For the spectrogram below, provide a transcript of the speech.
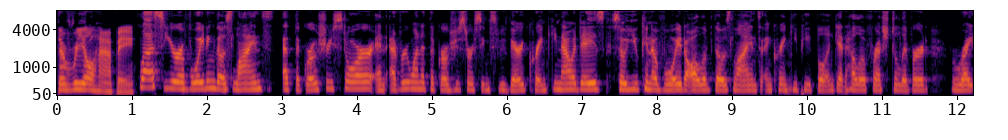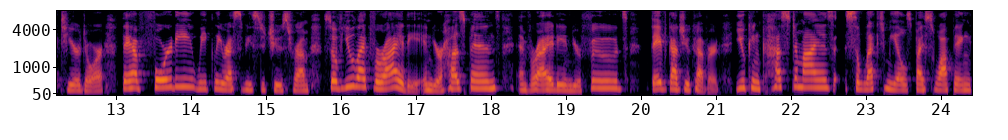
The real happy. Plus, you're avoiding those lines at the grocery store, and everyone at the grocery store seems to be very cranky nowadays. So you can avoid all of those lines and cranky people and get HelloFresh delivered right to your door. They have 40 weekly recipes to choose from. So if you like variety in your husbands and variety in your foods, they've got you covered. You can customize select meals by swapping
